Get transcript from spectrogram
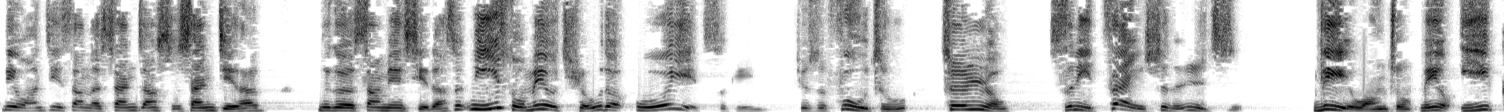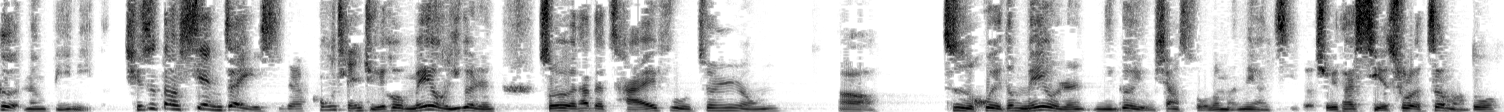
列王记上的三章十三节，他那个上面写的说：“你所没有求的，我也赐给你，就是富足、尊荣，使你在世的日子，列王中没有一个能比拟的。”其实到现在也是的，空前绝后，没有一个人所有他的财富、尊荣啊。智慧都没有人一个有像所罗门那样级的，所以他写出了这么多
